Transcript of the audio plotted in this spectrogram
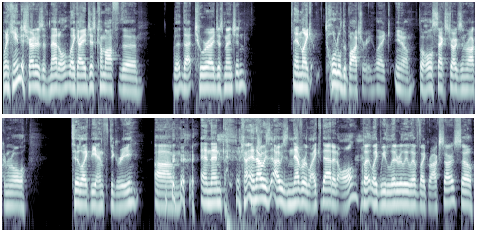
when it came to Shredders of Metal, like I had just come off the, the that tour I just mentioned and like total debauchery, like, you know, the whole sex, drugs and rock and roll to like the nth degree. Um and then and i was i was never like that at all but like we literally lived like rock stars. So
